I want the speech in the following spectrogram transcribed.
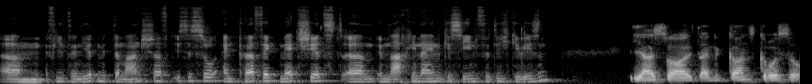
ähm, viel trainiert mit der Mannschaft. Ist es so ein Perfect Match jetzt ähm, im Nachhinein gesehen für dich gewesen? Ja, es war halt ein ganz großer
